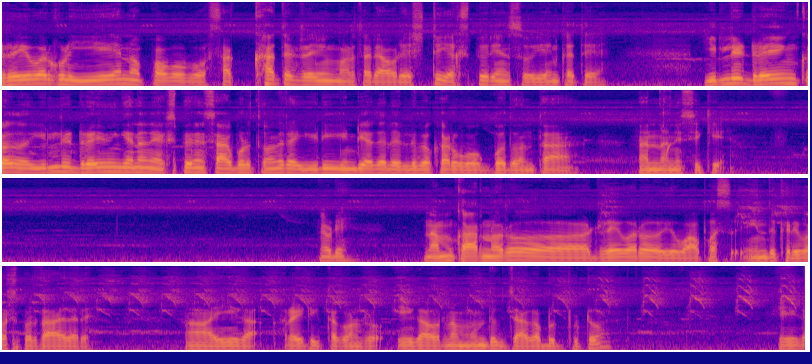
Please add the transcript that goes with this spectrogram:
ಡ್ರೈವರ್ಗಳು ಏನಪ್ಪ ಒಬ್ಬ ಸಖತ್ ಡ್ರೈವಿಂಗ್ ಮಾಡ್ತಾರೆ. ಅವ್ರು ಎಷ್ಟು ಎಕ್ಸ್ಪೀರಿಯೆನ್ಸು ಏನು ಕತೆ. ಇಲ್ಲಿ ಡ್ರೈವಿಂಗ್ ಕ, ಇಲ್ಲಿ ಡ್ರೈವಿಂಗ್ ಏನಾದ್ರು ಎಕ್ಸ್ಪೀರಿಯೆನ್ಸ್ ಆಗ್ಬಿಡ್ತು ಅಂದರೆ ಇಡೀ ಇಂಡಿಯಾದಲ್ಲಿ ಎಲ್ಲಿ ಬೇಕಾದ್ರೂ ಹೋಗ್ಬೋದು ಅಂತ ನನ್ನ ಅನಿಸಿಕೆ. ನೋಡಿ ನಮ್ಮ ಕಾರ್ನವರು ಡ್ರೈವರು ವಾಪಸ್ ಹಿಂದಕ್ಕೆ ರಿವರ್ಸ್ ಬರ್ತಾ ಇದ್ದಾರೆ ಈಗ ರೈಟಿಗೆ ತಗೊಂಡ್ರು. ಈಗ ಅವ್ರನ್ನ ಮುಂದಕ್ಕೆ ಜಾಗ ಬಿಟ್ಬಿಟ್ಟು ಈಗ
